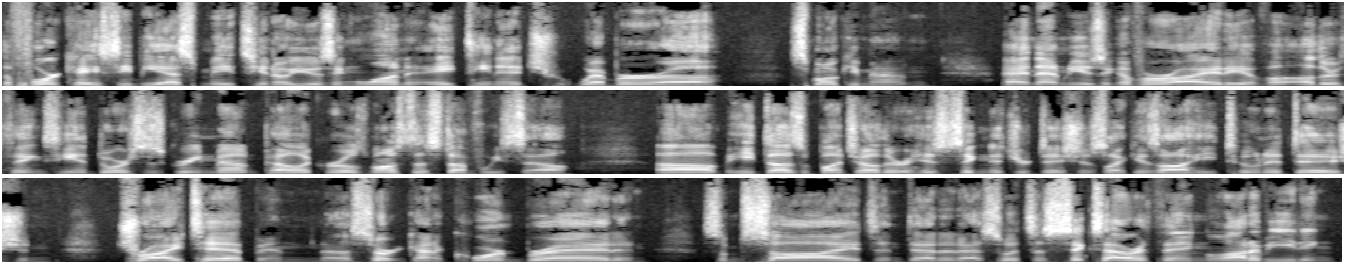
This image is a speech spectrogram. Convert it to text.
the 4 KCBS meats, you know, using one 18-inch Weber uh, Smoky Mountain, and then using a variety of uh, other things. He endorses Green Mountain pellet grills, most of the stuff we sell. Uh, he does a bunch of other his signature dishes like his ahi tuna dish and tri-tip and a certain kind of cornbread and some sides and da da da. So it's a six-hour thing, a lot of eating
